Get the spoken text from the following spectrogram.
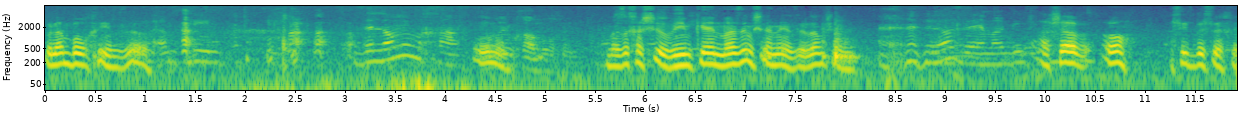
כולם בורחים, זהו. זה לא ממך. הנה. מה זה חשוב? אם כן, מה זה משנה? זה לא משנה. לא, זה מרגיש. עכשיו, או, עשית בשכל.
